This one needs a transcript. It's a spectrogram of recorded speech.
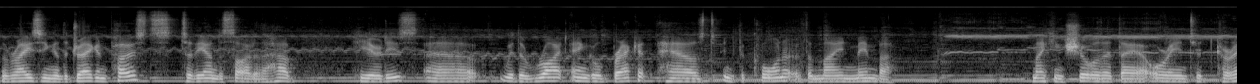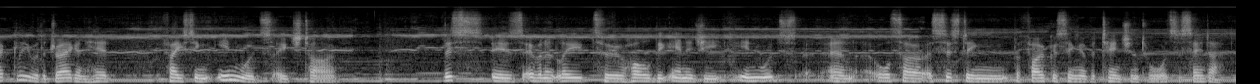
The raising of the dragon posts to the underside of the hub. Here it is, uh, with a right angled bracket housed into the corner of the main member, making sure that they are oriented correctly with the dragon head facing inwards each time. This is evidently to hold the energy inwards and also assisting the focusing of attention towards the centre.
